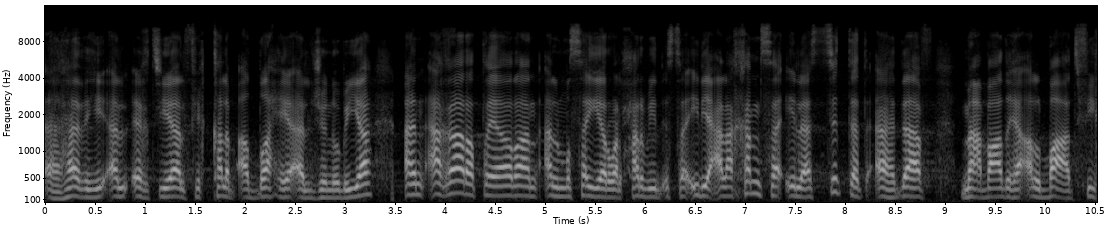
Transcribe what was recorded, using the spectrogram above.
هذه الاغتيال في قلب الضاحية الجنوبية أن أغار الطيران المسير والحربي الإسرائيلي على خمسة إلى ستة أهداف مع بعضها البعض في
